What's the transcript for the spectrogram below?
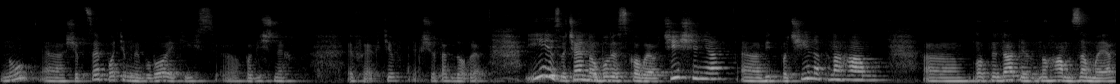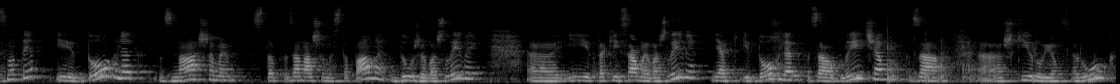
Ну, е, щоб це потім не було якихось е, побічних ефектів, якщо так добре. І, звичайно, обов'язкове очищення, е, відпочинок ногам, е, от не дати ногам замерзнути. І догляд з нашими за нашими стопами дуже важливий. Е, І такий самий важливий, як і догляд за обличчям, за шкірою рук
